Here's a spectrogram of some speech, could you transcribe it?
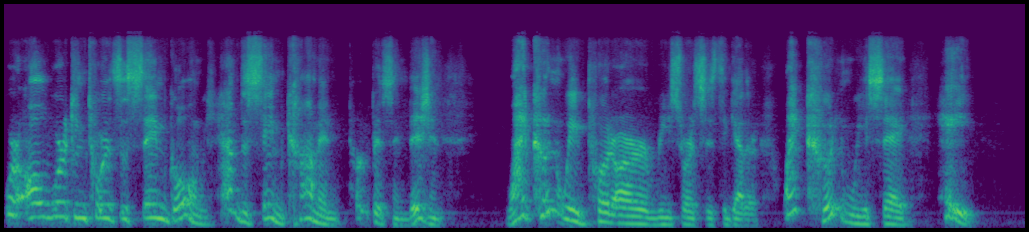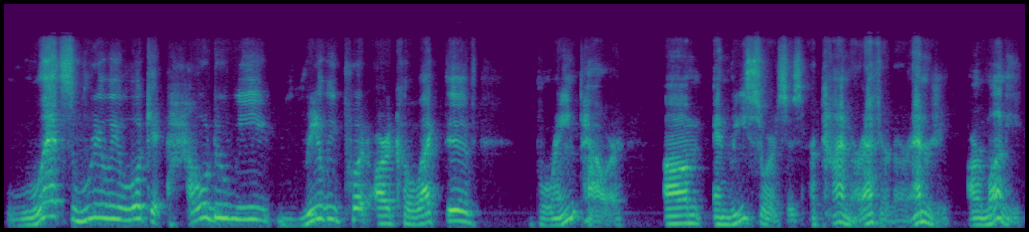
We're all working towards the same goal and we have the same common purpose and vision. Why couldn't we put our resources together? Why couldn't we say, hey, let's really look at how do we really put our collective brain power um, and resources, our time, our effort, our energy, our money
